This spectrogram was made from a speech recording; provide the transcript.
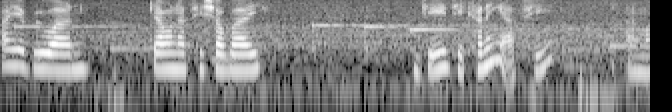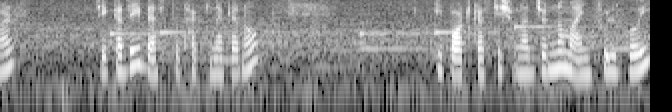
হাই এভরিওয়ান কেমন আছি সবাই? যে যেখানেই আছি, আমার যে কাজেই ব্যস্ত থাকি না কেন, এই পডকাস্টটি শোনার জন্য মাইন্ডফুল হই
